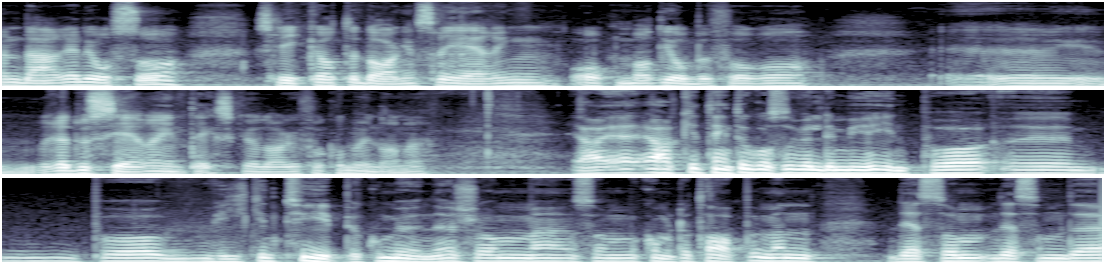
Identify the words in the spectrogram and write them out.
men, der er det også slik at dagens regjering åpenbart jobber for å redusere inntektsgrunnlaget for kommunene. Ja, jeg, har ikke tenkt å gå så veldig mye inn på, uh, på hvilken type kommuner som, eh, som, kommer til å tape. Men det som, det som, det,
